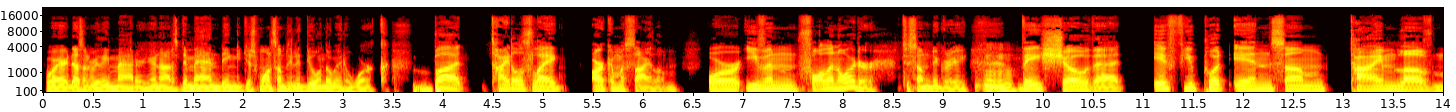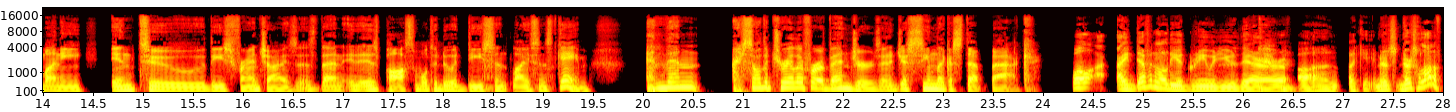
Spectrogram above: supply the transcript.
where it doesn't really matter. You're not as demanding. You just want something to do on the way to work. But titles like arkham asylum or even fallen order to some degree Mm-mm. they show that if you put in some time, love, money into these franchises, then it is possible to do a decent licensed game. And then I saw the trailer for Avengers and it just seemed like a step back. Well, I- definitely agree with you there. On okay, there's there's a lot of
